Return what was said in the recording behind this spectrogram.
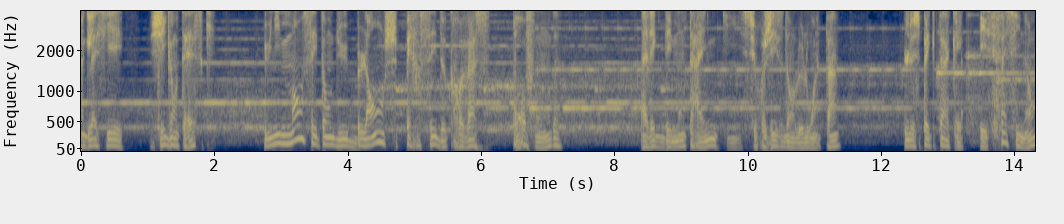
Un glacier gigantesque, une immense étendue blanche percée de crevasses profondes, avec des montagnes qui surgissent dans le lointain. Le spectacle est fascinant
